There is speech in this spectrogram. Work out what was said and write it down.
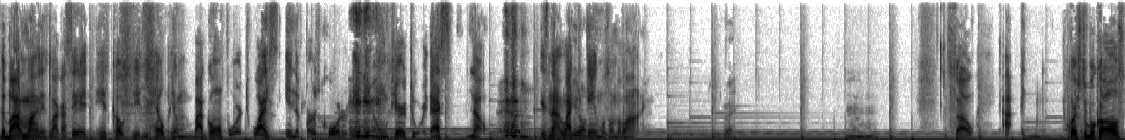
the bottom line is, like I said, his coach didn't help him by going for it twice in the first quarter in your own territory. That's no. It's not like You the game was on the line. mhm. So, I, questionable calls,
